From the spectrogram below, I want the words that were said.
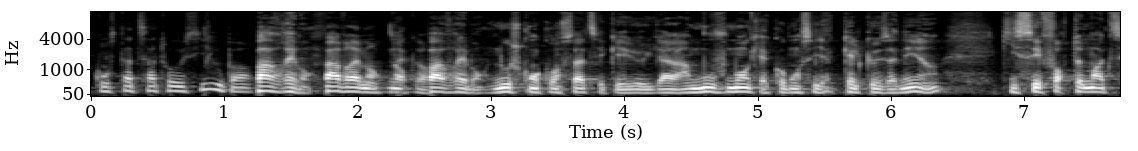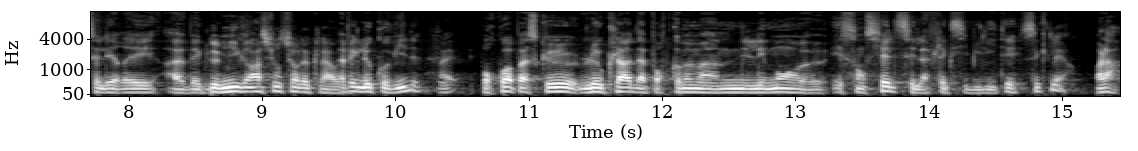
constates ça toi aussi ou pas? Pas vraiment. Pas vraiment, non, pas vraiment. Nous, ce qu'on constate, c'est qu'il y a un mouvement qui a commencé il y a quelques années, hein, qui s'est fortement accéléré avec... De migration sur le cloud. Avec le Covid. Pourquoi? Parce que le cloud apporte quand même un élément euh, essentiel, c'est la flexibilité. C'est clair. Voilà,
